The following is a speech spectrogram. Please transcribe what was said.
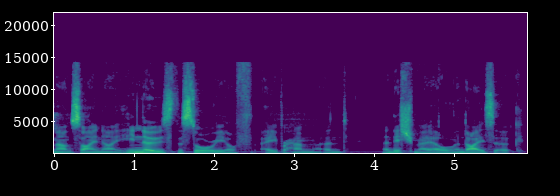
Mount Sinai. He knows the story of Abraham and, and Ishmael and Isaac.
